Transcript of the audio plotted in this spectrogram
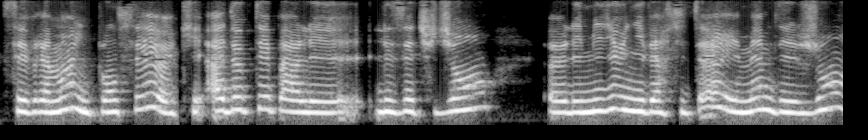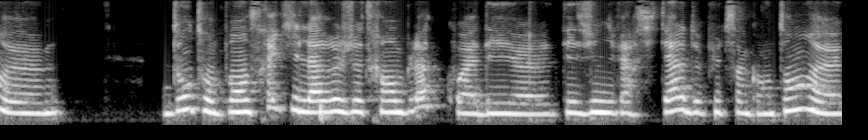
C'est vraiment une pensée euh, qui est adoptée par les, étudiants, les milieux universitaires et même des gens dont on penserait qu'ils la rejeteraient en bloc, quoi, des, universitaires de plus de 50 ans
